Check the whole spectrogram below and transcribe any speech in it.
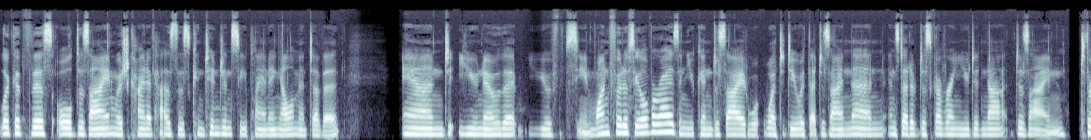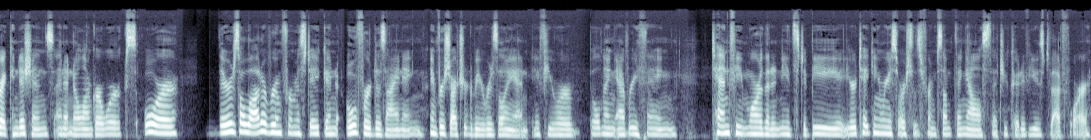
look at this old design, which kind of has this contingency planning element of it. And you know that you've seen one foot of sea level rise, and you can decide w- what to do with that design then, instead of discovering you did not design to the right conditions and it no longer works, or there's a lot of room for mistake in over designing infrastructure to be resilient. If you are building everything 10 feet more than it needs to be, you're taking resources from something else that you could have used that for.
